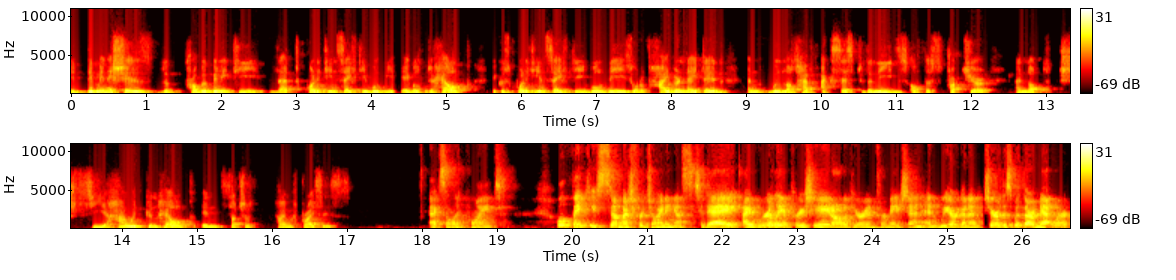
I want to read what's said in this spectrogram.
it diminishes the probability that quality and safety will be able to help because quality and safety will be sort of hibernated and will not have access to the needs of the structure and not see how it can help in such a time of crisis. Excellent point. Well, thank you so much for joining us today. I really appreciate all of your information and we are gonna share this with our network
